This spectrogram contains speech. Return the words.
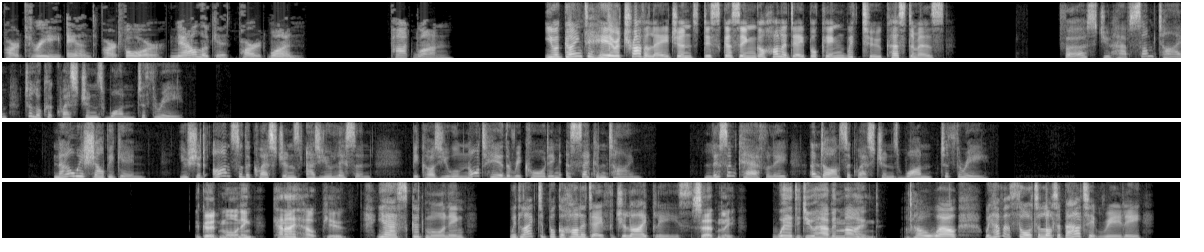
Part 3 and Part 4. Now look at Part 1. Part 1. You are going to hear a travel agent discussing a holiday booking with two customers. First, you have some time to look at questions 1 to 3. Now we shall begin. You should answer the questions as you listen, because you will not hear the recording a second time. Listen carefully and answer questions 1 to 3. Good morning. Can I help you? Yes, good morning. We'd like to book a holiday for July, please. Certainly. Where did you have in mind? Oh, well, we haven't thought a lot about it, really.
